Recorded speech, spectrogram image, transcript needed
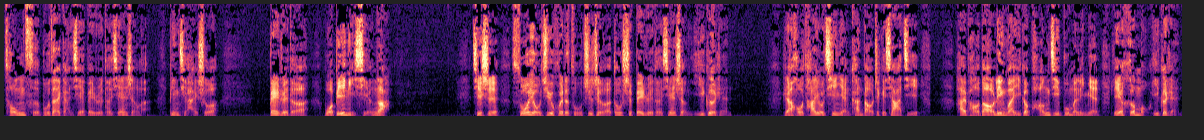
从此不再感谢贝瑞德先生了，并且还说：“贝瑞德，我比你行啊。”其实，所有聚会的组织者都是贝瑞德先生一个人。然后他又亲眼看到这个下级，还跑到另外一个旁级部门里面联合某一个人。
